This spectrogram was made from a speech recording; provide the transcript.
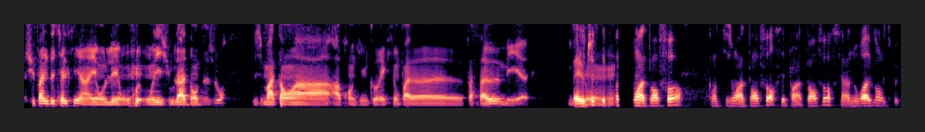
Je suis fan de Chelsea hein, et on les joue là dans deux jours je m'attends à, à prendre une correction par- euh, face à eux, mais euh, ils Mais le sont- truc, c'est quand ils ont un temps fort, quand ils ont un temps fort, c'est pas un temps fort, c'est un ouragan le truc.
